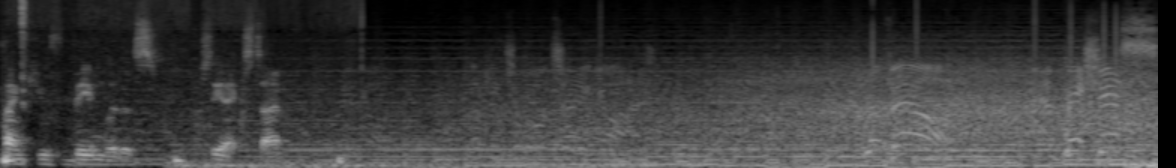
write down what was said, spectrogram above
thank you for being with us. See you next time. Ravel, ambitious,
